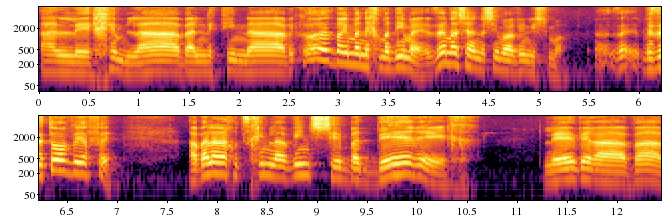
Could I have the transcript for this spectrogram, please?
על אה, חמלה ועל נתינה וכל הדברים הנחמדים האלה. זה מה שאנשים אוהבים לשמוע. זה, וזה טוב ויפה. אבל אנחנו צריכים להבין שבדרך לעבר האהבה,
